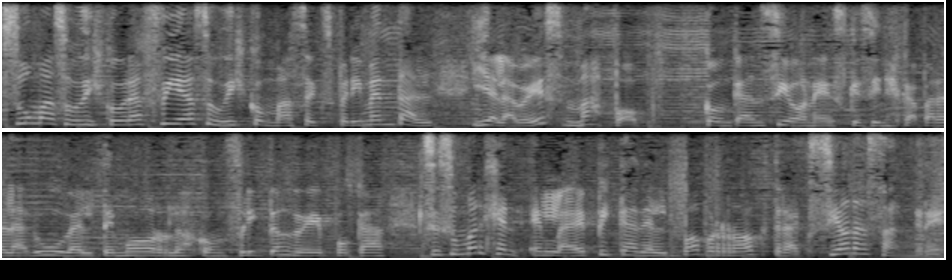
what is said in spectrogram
suma su discografía su disco más experimental y a la vez más pop, con canciones que sin escapar a la duda, el temor, los conflictos de época, se sumergen en la épica del pop rock tracción a sangre.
